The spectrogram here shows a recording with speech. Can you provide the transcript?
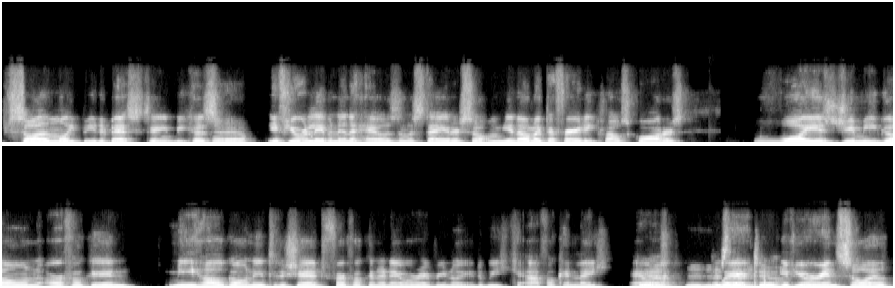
soil might be the best thing because Yeah. if you're living in a house in a state or something, you know, like they're fairly close quarters. Why is Jimmy going or fucking Mihal going into the shed for fucking an hour every night of the week at fucking late hours? Yeah, Mhm. there's Where that too. if you're in soil,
